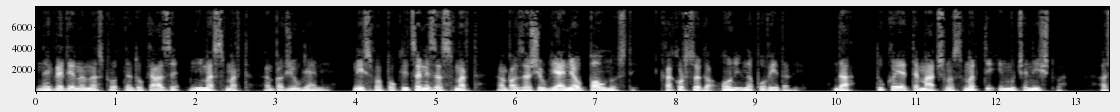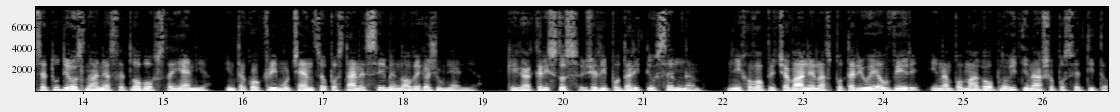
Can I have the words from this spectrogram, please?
ne glede na nasprotne dokaze, nima smrt, ampak življenje. Nismo poklicani za smrt, ampak za življenje v polnosti, kakor so ga oni napovedali. Da, tukaj je temačno smrti in mučeništva, a se tudi oznanja svetlobo vstajenja in tako kri mučencev postane seme novega življenja, ki ga Kristus želi podariti vsem nam. Njihovo pričevanje nas potrjuje v veri in nam pomaga obnoviti našo posvetitev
